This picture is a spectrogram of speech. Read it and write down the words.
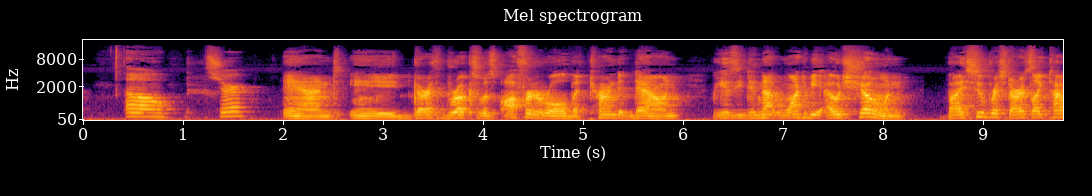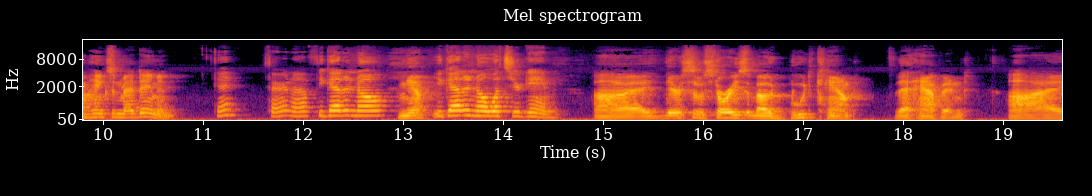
Oh. Sure. And uh, Garth Brooks was offered a role but turned it down because he did not want to be outshone by superstars like Tom Hanks and Matt Damon. Okay. Fair enough. You got to know. Yeah. You got to know what's your game. Uh, there's some stories about boot camp that happened. Uh,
